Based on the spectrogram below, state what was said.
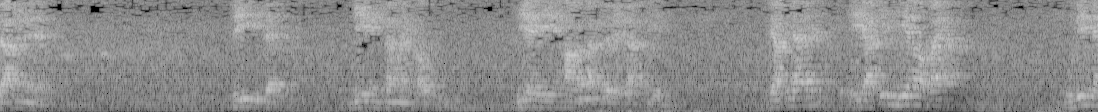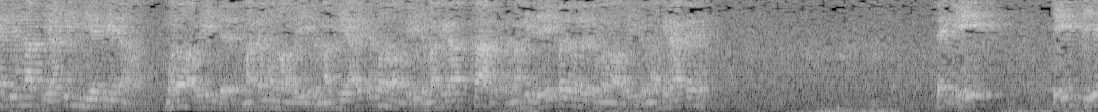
දාන්නේ ජීවිත දියෙන් තමයි කවුරුත් බියේ හා බද්ධ වෙලා තියෙන්නේ. ඉතින් අපි දැන් ඒ යටින් කියනවා බය. උදින් නැති වුණත් යටින් බිය කියනවා. මොනවා වෙයිද? මට මොනවා වෙයිද? මගේ අයට මොනවා වෙයිද? මගේ රක්කාලට, මගේ දේපල වලට මොනවා වෙයිද? මගේ රටට. දැන් ඒ ඒ බිය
